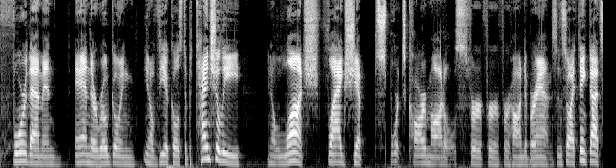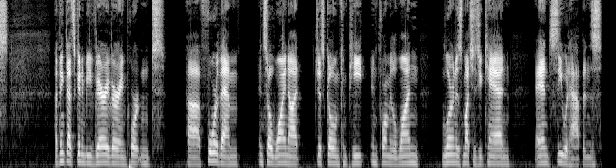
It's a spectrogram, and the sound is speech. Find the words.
for them and and their road going you know vehicles to potentially you know launch flagship sports car models for for for Honda brands. And so I think that's I think that's going to be very very important uh, for them. And so why not just go and compete in Formula One, learn as much as you can, and see what happens.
